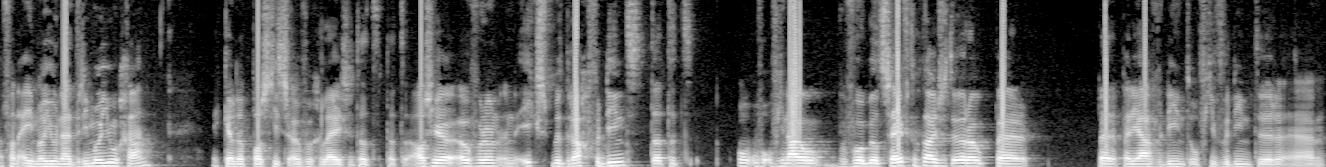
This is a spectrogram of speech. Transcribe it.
van 1 miljoen naar 3 miljoen gaan. Ik heb daar pas iets over gelezen. Dat, dat als je over een, een x bedrag verdient, dat het of, of je nou bijvoorbeeld 70.000 euro per, per, per jaar verdient, of je verdient er,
